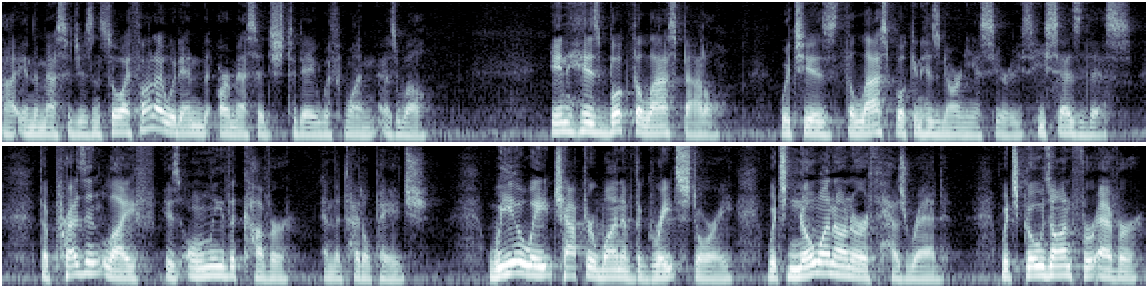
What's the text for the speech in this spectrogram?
uh, in the messages, and so I thought I would end our message today with one as well. In his book, The Last Battle, which is the last book in his Narnia series, he says this The present life is only the cover and the title page. We await chapter one of the great story, which no one on earth has read, which goes on forever,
